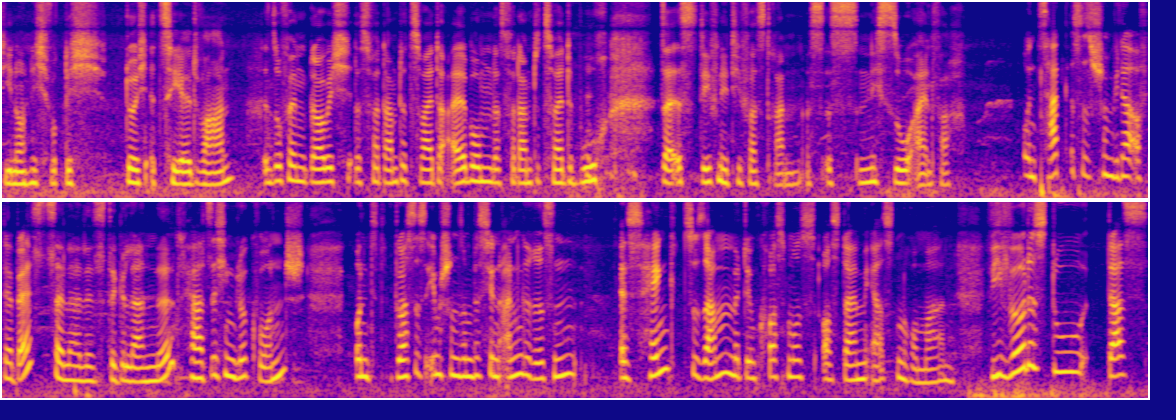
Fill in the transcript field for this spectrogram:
die noch nicht wirklich durcherzählt waren. Insofern glaube ich, das verdammte zweite Album, das verdammte zweite Buch, da ist definitiv was dran. Es ist nicht so einfach. Und zack ist es schon wieder auf der Bestsellerliste gelandet. Herzlichen Glückwunsch. Und du hast es eben schon so ein bisschen angerissen. Es hängt zusammen mit dem Kosmos aus deinem ersten Roman. Wie würdest du das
